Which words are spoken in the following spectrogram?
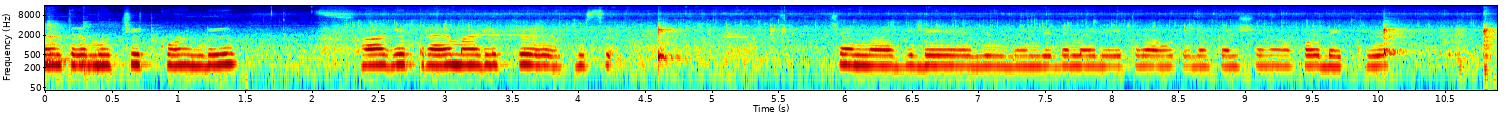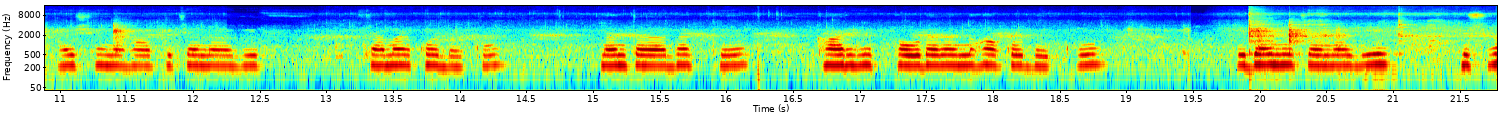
ನಂತರ ಮುಚ್ಚಿಟ್ಕೊಂಡು ಹಾಗೆ ಫ್ರೈ ಮಾಡಲಿಕ್ಕೆ ಬಿಸಿ. ಚೆನ್ನಾಗಿ ಬೆಂದಿದ್ದ ಮೇಲೆ ಈ ಥರ ಊಟದ ಅರಿಶಿನ ಹಾಕ್ಕೊಳ್ಬೇಕು ಅರಿಶಿಣ ಹಾಕಿ ಚೆನ್ನಾಗಿ ಫ್ರೈ ಮಾಡ್ಕೊಳ್ಬೇಕು. ನಂತರ ಅದಕ್ಕೆ ಖಾರದ ಪೌಡರನ್ನು ಹಾಕ್ಕೊಳ್ಬೇಕು ಇದನ್ನು ಚೆನ್ನಾಗಿ ಮಿಶ್ರ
